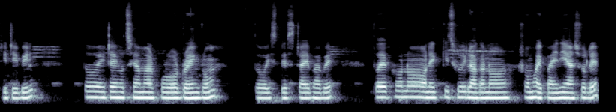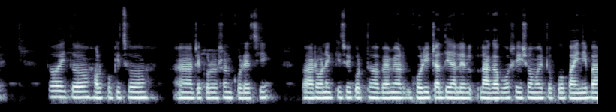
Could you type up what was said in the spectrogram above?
টি টেবিল তো এটাই হচ্ছে আমার পুরো ড্রয়িং রুম তো স্পেসটা এভাবে। তো এখনও অনেক কিছুই লাগানো সময় পাইনি আসলে। তো এই তো, অল্প কিছু ডেকোরেশন করেছি। আর অনেক কিছুই করতে হবে। আমি আর ঘড়িটা দেয়ালে লাগাবো, সেই সময়টুকু পাইনি বা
